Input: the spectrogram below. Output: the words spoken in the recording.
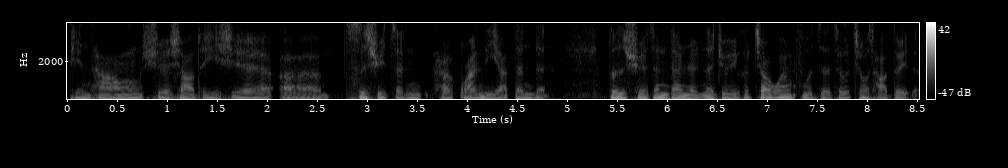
平常学校的一些呃秩序整呃管理啊等等，都是学生担任，那就有一个教官负责这个纠察队的。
